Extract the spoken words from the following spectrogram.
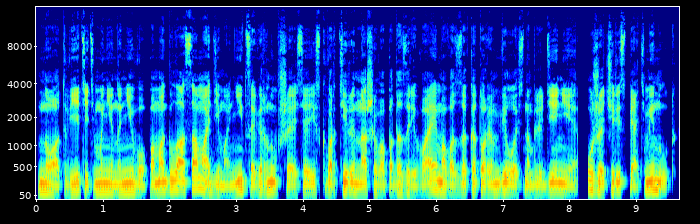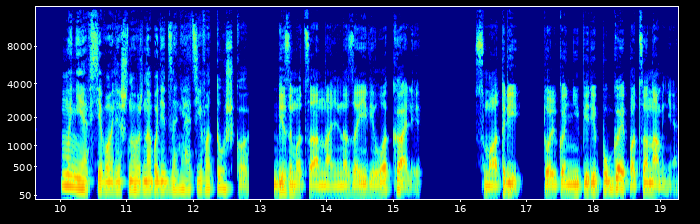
Но ответить мне на него помогла сама демоница, вернувшаяся из квартиры нашего подозреваемого, за которым велось наблюдение уже через пять минут. «Мне всего лишь нужно будет занять его тушку», безэмоционально заявила Кали. «Смотри, только не перепугай пацана мне».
